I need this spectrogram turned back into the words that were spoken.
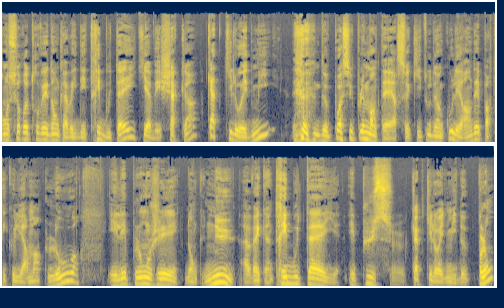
On se retrouvait donc avec des tri-bouteilles qui avaient chacun 4,5 kg de poids supplémentaire, ce qui tout d'un coup les rendait particulièrement lourds et les plonger donc nus avec un tribouteille et plus 4 kg et demi de plomb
